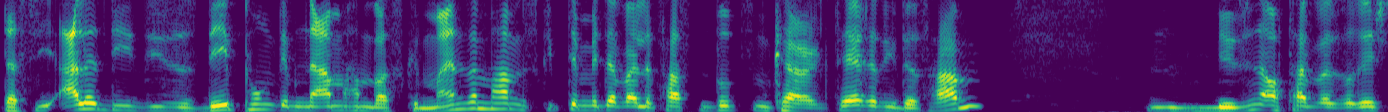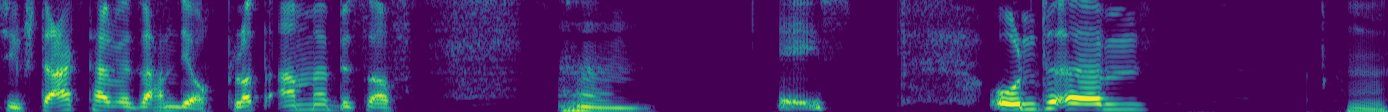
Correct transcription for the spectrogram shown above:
dass sie alle, die dieses D-Punkt im Namen haben, was gemeinsam haben. Es gibt ja mittlerweile fast ein Dutzend Charaktere, die das haben. Die sind auch teilweise richtig stark, teilweise haben die auch Plotarme, bis auf Ace. Und ähm, hm.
